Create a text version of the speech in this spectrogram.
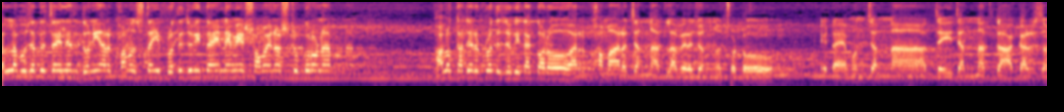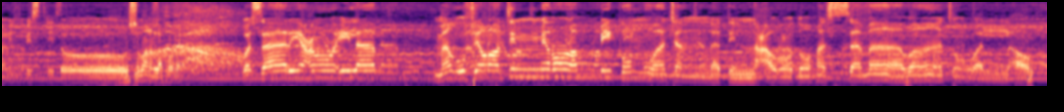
আল্লাহ বোঝাতে চাইলেন, দুনিয়ার ক্ষণস্থায়ী প্রতিযোগিতায় নেমে সময় নষ্ট করো না। ভালো কাজের প্রতিযোগিতা করো, আর ক্ষমার জান্নাত লাভের জন্য ছোট। এটা এমন জান্নাত, যেই জান্নাতটা আকাশ জমিন বিস্তৃত। সুবহানাল্লাহ পড়ে। وسارعوا إلى مغفرة من ربكم وجنة عرضها السماوات والأرض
